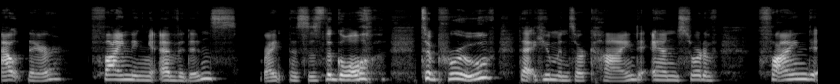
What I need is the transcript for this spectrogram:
out there finding evidence right? This is the goal to prove that humans are kind and sort of find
